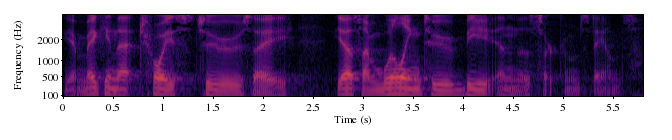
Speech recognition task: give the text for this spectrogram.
yeah, making that choice to say, yes, I'm willing to be in this circumstance.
